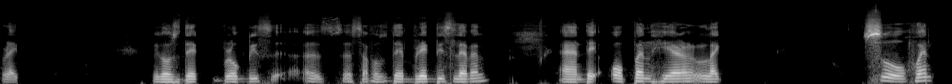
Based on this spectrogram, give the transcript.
right? Because they broke this uh, suppose they break this level and they open here like so when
